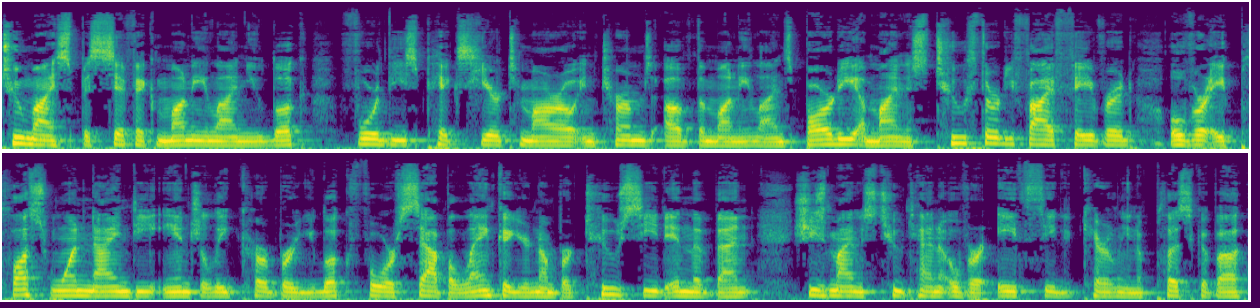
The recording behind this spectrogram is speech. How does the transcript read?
to my specific money line. You look for these picks here tomorrow in terms of the money lines. Barty, a minus 235 favorite over a plus 190 Angelique Kerber. You look for Sabalenka, your number two seed in the event. She's minus 210 over eighth seeded Karolina Pliskova,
